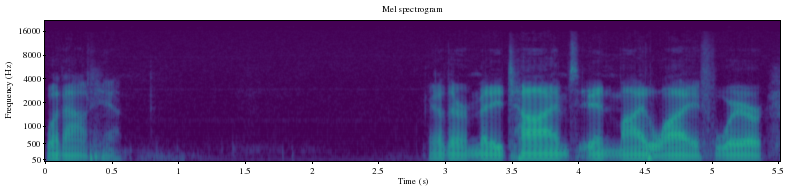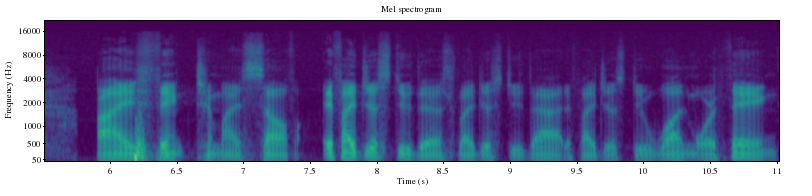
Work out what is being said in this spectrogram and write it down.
without Him. You know, there are many times in my life where I think to myself, if I just do this, if I just do that, if I just do one more thing,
